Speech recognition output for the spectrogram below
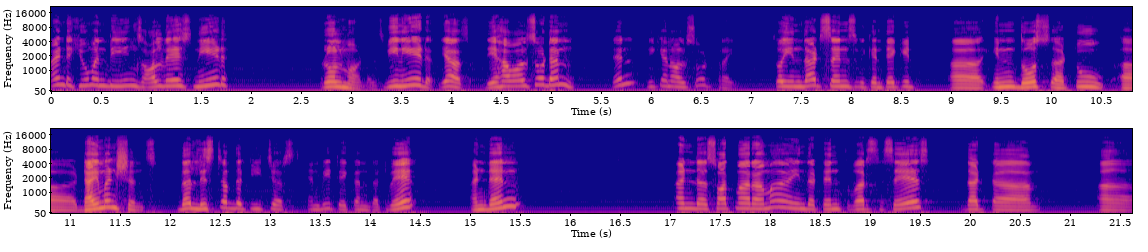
and human beings always need role models. We need yes they have also done then we can also try. So in that sense we can take it uh, in those uh, two uh, dimensions. The list of the teachers can be taken that way. And then and uh, Swatmarama in the 10th verse says that uh, uh,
